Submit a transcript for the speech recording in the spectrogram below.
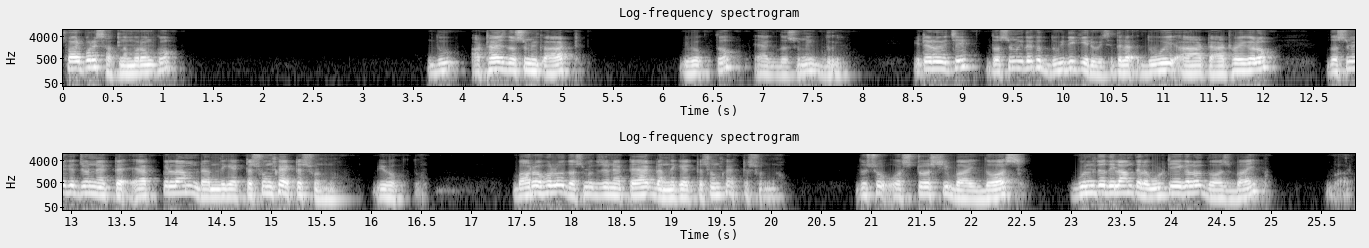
ছয়ের পরে সাত নম্বর অঙ্ক। দু, আঠাশ দশমিক আট, বিভক্ত এক দশমিক দুই। এটা রয়েছে, দশমিক দেখো দুই দিকে রয়েছে, তাহলে দুই, আট আট হয়ে গেল। দশমিকের জন্য একটা এক পেলাম, ডান দিকে একটা সংখ্যা, একটা শূন্য, বিভক্ত। বারো হলো, দশমিকের জন্য একটা এক, ডান দিকে একটা সংখ্যা, একটা শূন্য। দুশো অষ্টআশি বাই দশ, গুণিত দিলাম, তাহলে উল্টিয়ে গেল দশ বাই বারো।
